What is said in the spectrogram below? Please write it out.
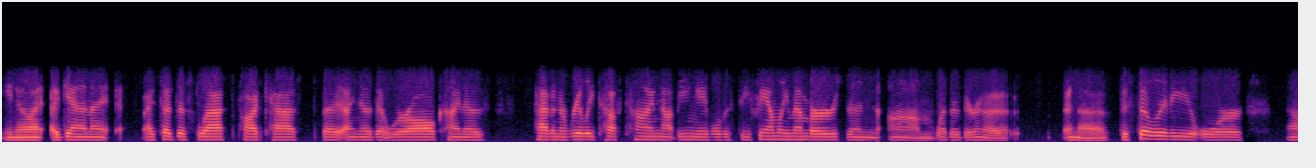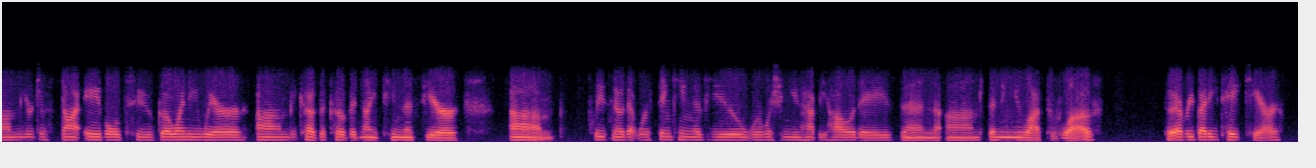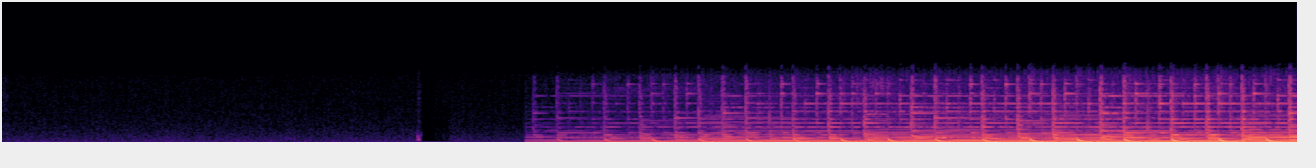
you know, I, again, I I said this last podcast, but I know that we're all kind of having a really tough time not being able to see family members and um, whether they're in a in a facility or um, you're just not able to go anywhere um, because of COVID 19 this year. Um, please know that we're thinking of you. We're wishing you happy holidays and um, sending you lots of love. So, everybody, take care.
